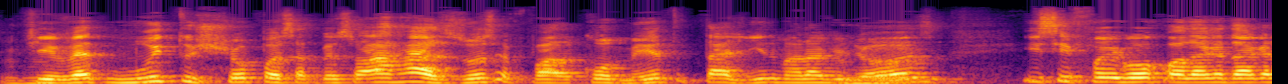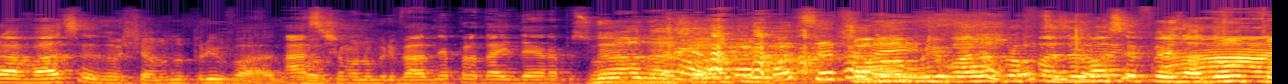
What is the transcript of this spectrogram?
Uhum. Tiver muito show pra essa pessoa, arrasou, você fala, comenta, tá lindo, maravilhoso. Uhum. E se for igual o colega da gravata, você não chama no privado. Ah, Pô, você chama no privado não é pra dar ideia na pessoa. Não, não, né? chama, Pode ser chama também. no privado é pra Pode fazer igual Ah, você fez lá, dá um toque.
